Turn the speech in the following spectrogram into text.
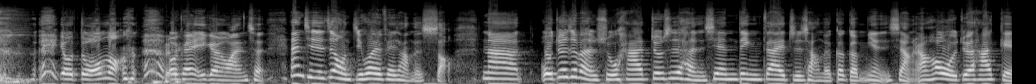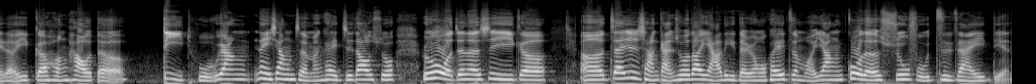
有多猛，我可以一个人完成。但其实这种机会非常的少。那我觉得这本书它就是很限定在职场的各个面向，然后我觉得它给了一个很好的地图，让内向者们可以知道说，如果我真的是一个。呃，在日常感受到压力的人，我可以怎么样过得舒服自在一点？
